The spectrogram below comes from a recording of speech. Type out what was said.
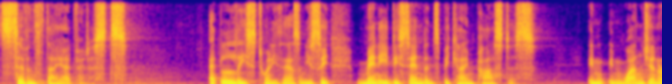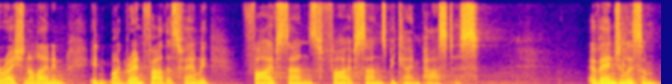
Seventh day Adventists. At least 20,000. You see, many descendants became pastors. In, in one generation alone, in, in my grandfather's family, five sons, five sons became pastors. Evangelism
